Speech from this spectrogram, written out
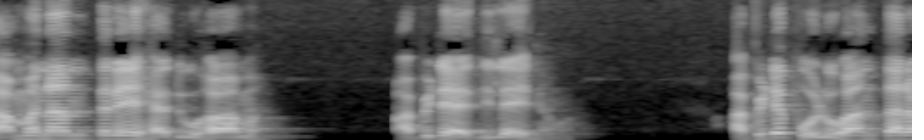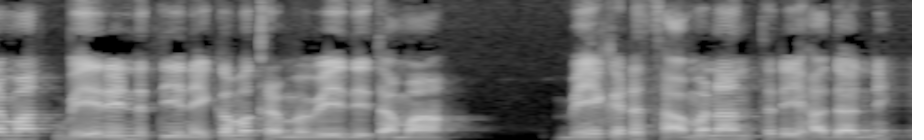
සමනන්තරේ හැදුවාම අපිට ඇදිලා එනවා. අපිට පුළුවන් තරමක් බේරෙන්න තියෙන එකම ක්‍රමවේදය තමා මේකට සමනන්තරේ හදන්නේ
